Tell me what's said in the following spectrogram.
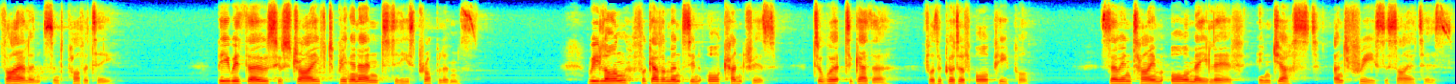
violence, and poverty. Be with those who strive to bring an end to these problems. We long for governments in all countries to work together for the good of all people, so in time all may live in just and free societies.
